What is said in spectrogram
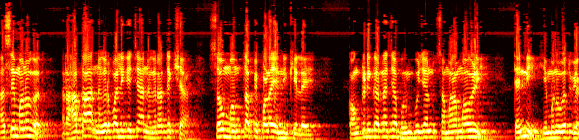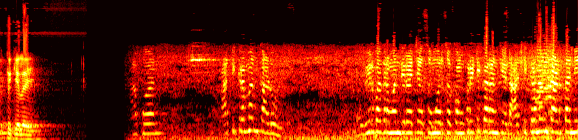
असे मनोगत राहता नगरपालिकेच्या नगराध्यक्षा सौ ममता पिपाळा यांनी केलं आहे काँक्रीटीकरणाच्या भूमिपूजन समारंभावेळी त्यांनी हे मनोगत व्यक्त केलंय. आपण अतिक्रमण काढून वीरभद्र मंदिराच्या समोरचं कॉन्क्रिटीकरण केलं. अतिक्रमण काढताना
